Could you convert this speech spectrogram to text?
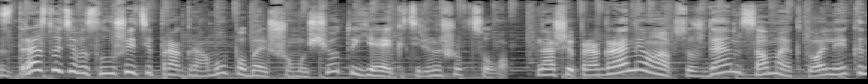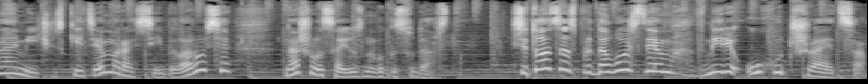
Здравствуйте, вы слушаете программу «По большому счету». Я Екатерина Шевцова. В нашей программе мы обсуждаем самые актуальные экономические темы России и Беларуси, нашего союзного государства. Ситуация с продовольствием в мире ухудшается.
